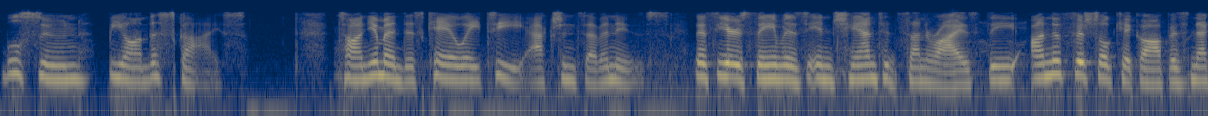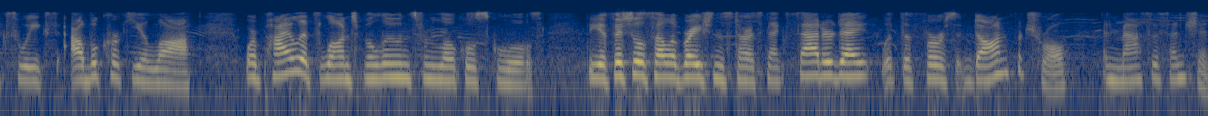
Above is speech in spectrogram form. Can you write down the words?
will soon be on the skies. Tanya Mendez, KOAT, Action 7 News. This year's theme is Enchanted Sunrise. The unofficial kickoff is next week's Albuquerque Aloft, where pilots launch balloons from local schools. The official celebration starts next Saturday with the first Dawn Patrol and Mass Ascension.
